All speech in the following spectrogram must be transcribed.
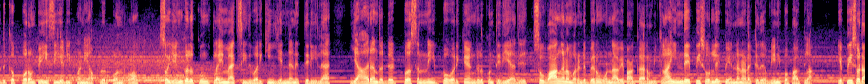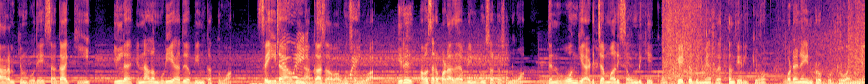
அதுக்கப்புறம் பேசி எடிட் பண்ணி அப்லோட் பண்ணுறோம் ஸோ எங்களுக்கும் கிளைமேக்ஸ் இது வரைக்கும் என்னன்னு தெரியல. யார் அந்த டெட் பர்சன்னு இப்போ வரைக்கும் எங்களுக்கும் தெரியாது. ஸோ வாங்க நம்ம ரெண்டு பேரும் ஒன்றாவே பார்க்க ஆரம்பிக்கலாம். இந்த எபிசோடில் இப்போ என்ன நடக்குது அப்படின்னு இப்போ பார்க்கலாம். எபிசோட ஆரம்பிக்கும் போதே சகாக்கி இல்லை என்னால் முடியாது அப்படின்னு கத்துவான். செய்டா அப்படின்னு அகாசாவாகவும் சொல்லுவாள் இரு அவசரப்படாத அப்படின்னு ப்ளூ சொல்லுவான். தென் ஓங்கி அடித்த மாதிரி சவுண்டு கேட்கும் கேட்டதுமே ரத்தம் தெரிக்கும் உடனே இன்ட்ரோ போட்டுருவாங்க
